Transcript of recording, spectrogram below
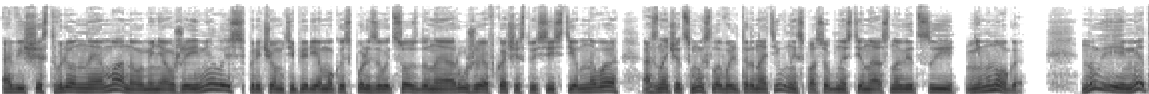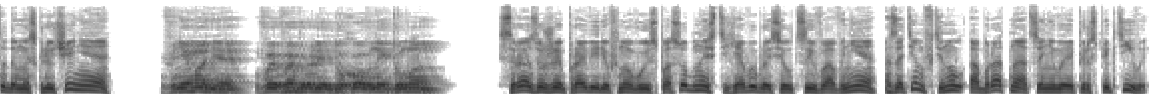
Овеществленная мана у меня уже имелась, причем теперь я мог использовать созданное оружие в качестве системного, а значит смысла в альтернативной способности на основе ЦИ немного. Ну и методом исключения... «Внимание! Вы выбрали духовный туман!» Сразу же проверив новую способность, я выбросил ЦИ вовне, а затем втянул обратно, оценивая перспективы.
